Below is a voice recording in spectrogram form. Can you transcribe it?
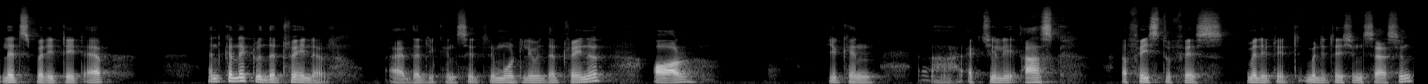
Let's Meditate app, and connect with the trainer. Either you can sit remotely with the trainer or you can uh, actually ask a face-to-face meditate, meditation session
